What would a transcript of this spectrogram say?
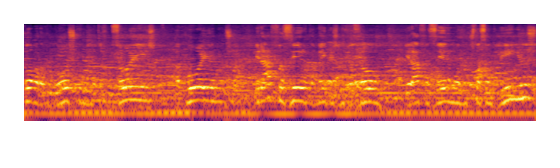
colabora connosco em outras funções, apoia-nos, irá fazer também, que a gente irá fazer uma degustação de vinhos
